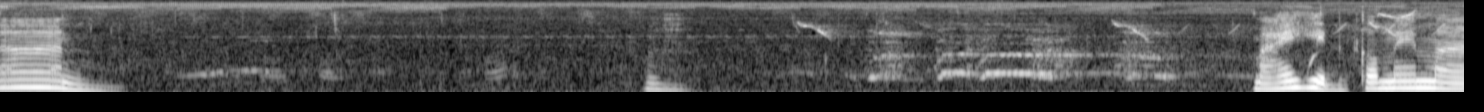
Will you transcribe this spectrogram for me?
นั่นอืมมาให้เห็นก็ไม่มา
